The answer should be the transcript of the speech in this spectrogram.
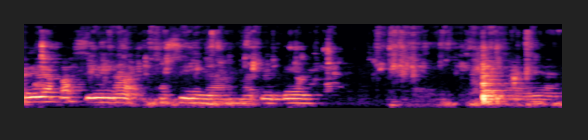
Yung area kasi na kusina, madilim. Ayan.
